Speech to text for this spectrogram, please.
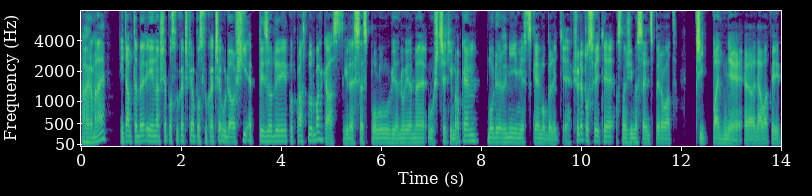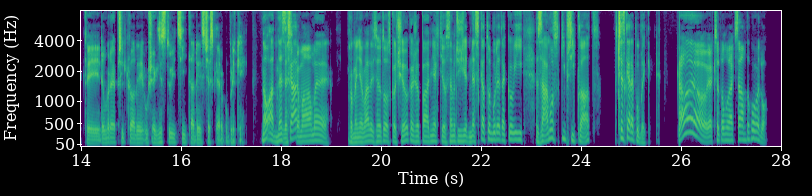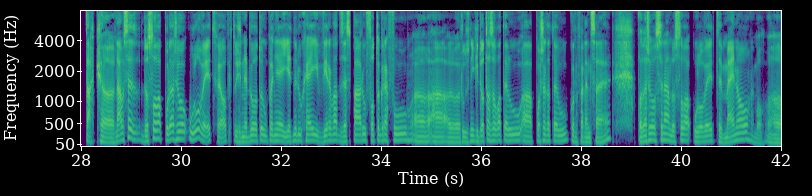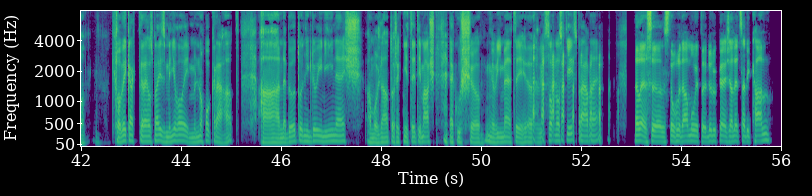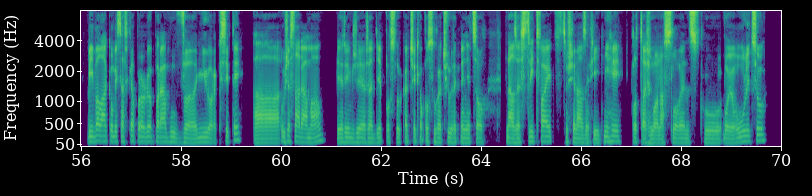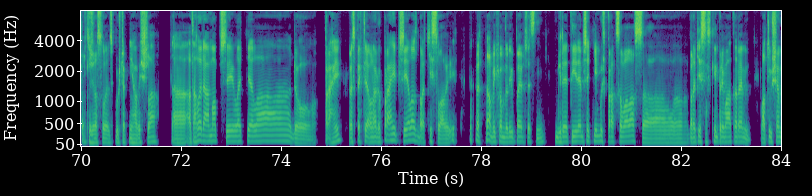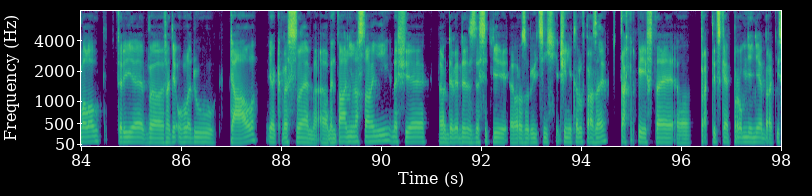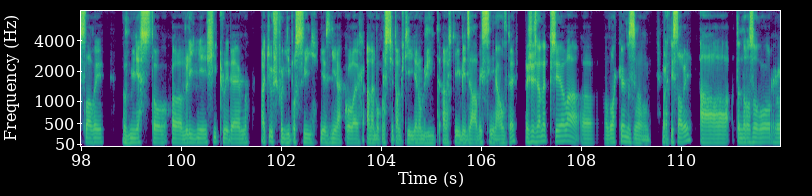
Ahoj Romane. Vítám tebe i naše posluchačky a posluchače u další epizody podcastu Urbancast, kde se spolu věnujeme už třetím rokem moderní městské mobilitě. Všude po světě a snažíme se inspirovat případně eh, dávat i ty dobré příklady už existující tady z České republiky. No a dneska, dneska máme Promiň, teď jsem do toho skočil, každopádně chtěl jsem říct, že dneska to bude takový zámořský příklad z České republiky. No jo, jak se, tomu, jak se nám to povedlo? Tak eh, nám se doslova podařilo ulovit, jo, protože nebylo to úplně jednoduché vyrvat ze spáru fotografů eh, a různých dotazovatelů a pořadatelů konference. Podařilo se nám doslova ulovit jméno nebo eh, člověka, kterého jsme tady zmiňovali mnohokrát a nebyl to nikdo jiný než, a možná to řekni ty, ty máš, jak už víme, ty výslovnosti správné. Hele, s, s touhle dámou je to jednoduché, Žanet Sadikan, bývalá komisařka pro dopravu v New York City a úžasná dáma. Věřím, že řadě posluchaček a posluchačů řekne něco název Street Fight, což je název její knihy, potažmo na Slovensku Bojovou ulicu, protože na Slovensku už ta kniha vyšla. A, a tahle dáma přiletěla do Prahy, respektive ona do Prahy přijela z Bratislavy, abychom byli úplně přesní, kde týden předtím už pracovala s uh, bratislavským primátorem Matušem Valou, který je v řadě ohledů dál, jak ve svém uh, mentálním nastavení, než je 9 z 10 rozhodujících činitelů v Praze, tak i v té uh, praktické proměně Bratislavy v město vlídnější k lidem, ať už chodí po svých, jezdí na kolech, anebo prostě tam chtějí jenom žít a nechtějí být závislí na autech. Takže Žanet přijela vlakem z Bratislavy a ten rozhovor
